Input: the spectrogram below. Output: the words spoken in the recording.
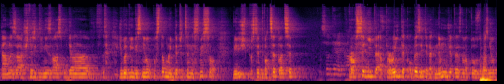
tamhle za 4 týdny z vás udělá, že budete mít vysněnou postavu, no to je přece nesmysl. Vy když prostě 20 let se prosedíte a projíte k obezitě, tak nemůžete, znovu to zdůraznuju,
